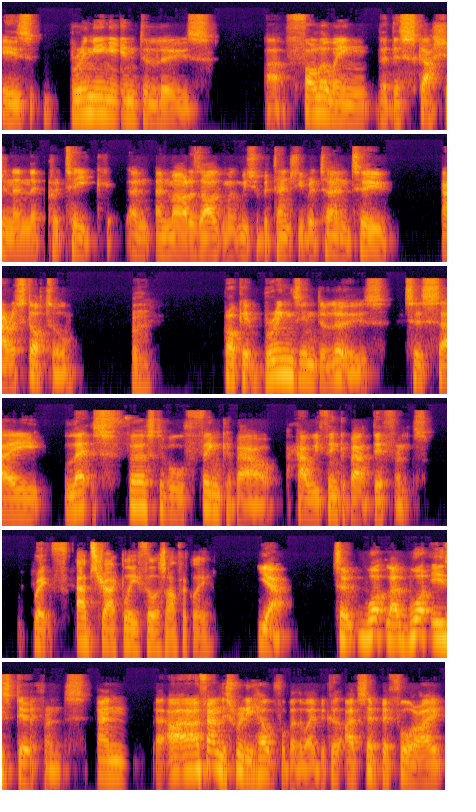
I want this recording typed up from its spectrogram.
is bringing in Deleuze, uh, following the discussion and the critique and, and Marder's argument, we should potentially return to Aristotle. Mm-hmm. Crockett brings in Deleuze to say, let's first of all think about how we think about difference. Right, abstractly, philosophically. Yeah. So what like what is difference? And I, I, found this really helpful, by the way, because I've said before, I,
